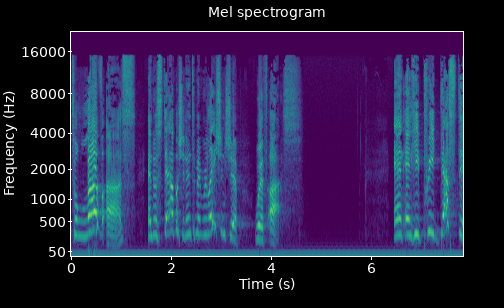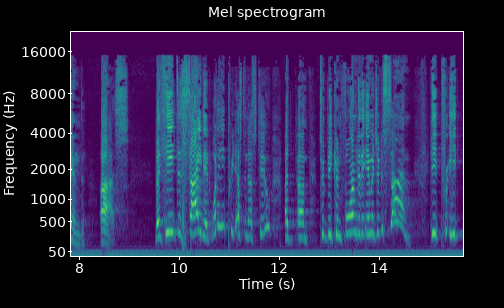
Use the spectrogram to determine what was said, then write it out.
to love us and to establish an intimate relationship with us. And, and he predestined us. That he decided, what did he predestine us to? Uh, um, to be conformed to the image of his son. He, pre, he,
